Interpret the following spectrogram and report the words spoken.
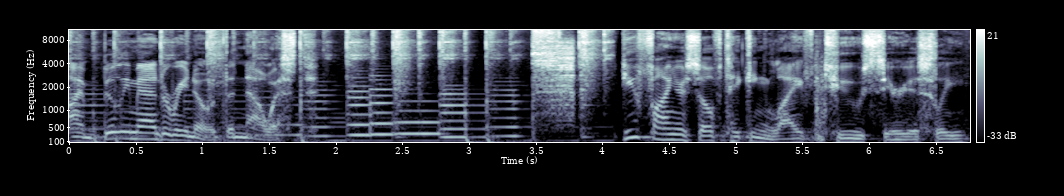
I'm Billy Mandarino, the Nowist. Do you find yourself taking life too seriously?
